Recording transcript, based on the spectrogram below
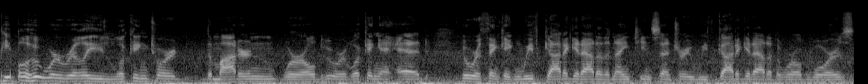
People who were really looking toward the modern world, who were looking ahead, who were thinking, we've got to get out of the 19th century, we've got to get out of the world wars.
